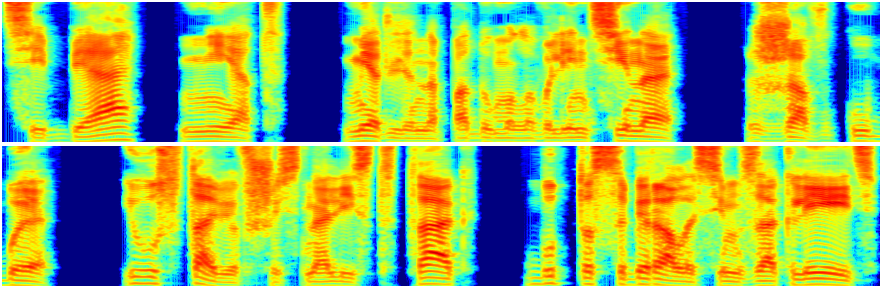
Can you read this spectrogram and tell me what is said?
«Тебя нет», — медленно подумала Валентина, сжав губы и уставившись на лист так, будто собиралась им заклеить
